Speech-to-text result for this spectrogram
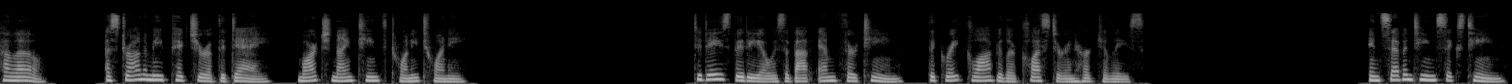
Hello. Astronomy picture of the day, March 19, 2020. Today's video is about M13, the Great Globular Cluster in Hercules. In 1716,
